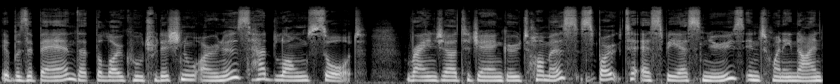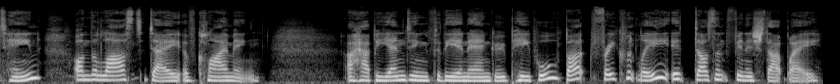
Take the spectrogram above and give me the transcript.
It was a ban that the local traditional owners had long sought. Ranger Tajangu Thomas spoke to SBS News in 2019 on the last day of climbing. A happy ending for the Anangu people, but frequently it doesn't finish that way.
